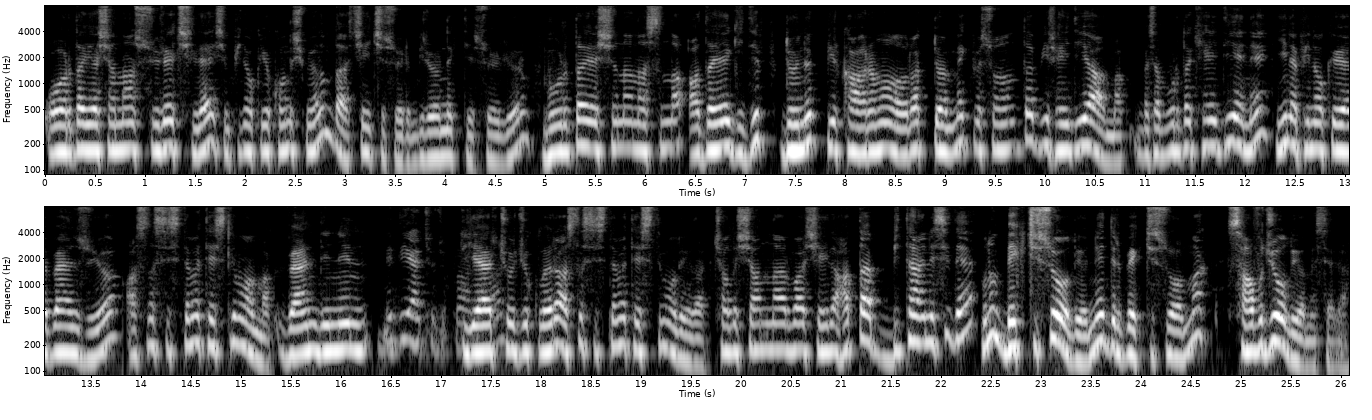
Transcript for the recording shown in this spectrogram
orada yaşanan süreçle şimdi Pinokyo konuşmayalım da şey için söyleyeyim bir örnek diye söylüyorum. Burada yaşanan aslında adaya gidip dönüp bir kahraman olarak dönmek ve sonunda bir hediye almak. Mesela buradaki hediye ne? Yine Pinokyo'ya benziyor. Aslında sisteme teslim olmak. Wendy'nin ve diğer çocuklar diğer var. çocukları aslında sisteme teslim oluyorlar. Çalışanlar var şeyler. Hatta bir tanesi de bunun bekçisi oluyor. Nedir bekçisi olmak? Savcı oluyor mesela.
